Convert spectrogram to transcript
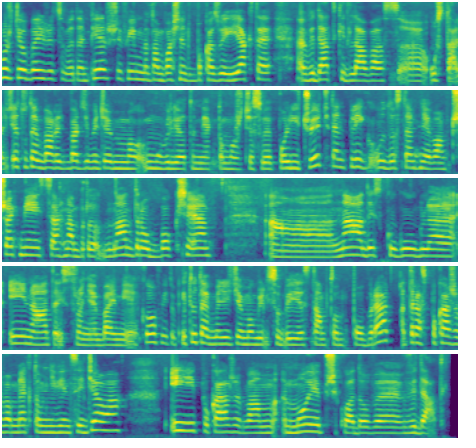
Możecie obejrzeć sobie ten pierwszy film, ja tam właśnie to pokazuję, jak te wydatki dla Was ustalić. Ja tutaj bardziej, bardziej będziemy mówili o tym, jak to możecie sobie policzyć. Ten plik udostępnię Wam w trzech miejscach, na, na Dropboxie, a, na dysku Google i na tej stronie Buy Me Coffee. I tutaj będziecie mogli sobie je stamtąd pobrać. A teraz pokażę Wam, jak to mniej więcej działa i pokażę Wam moje przykładowe wydatki.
